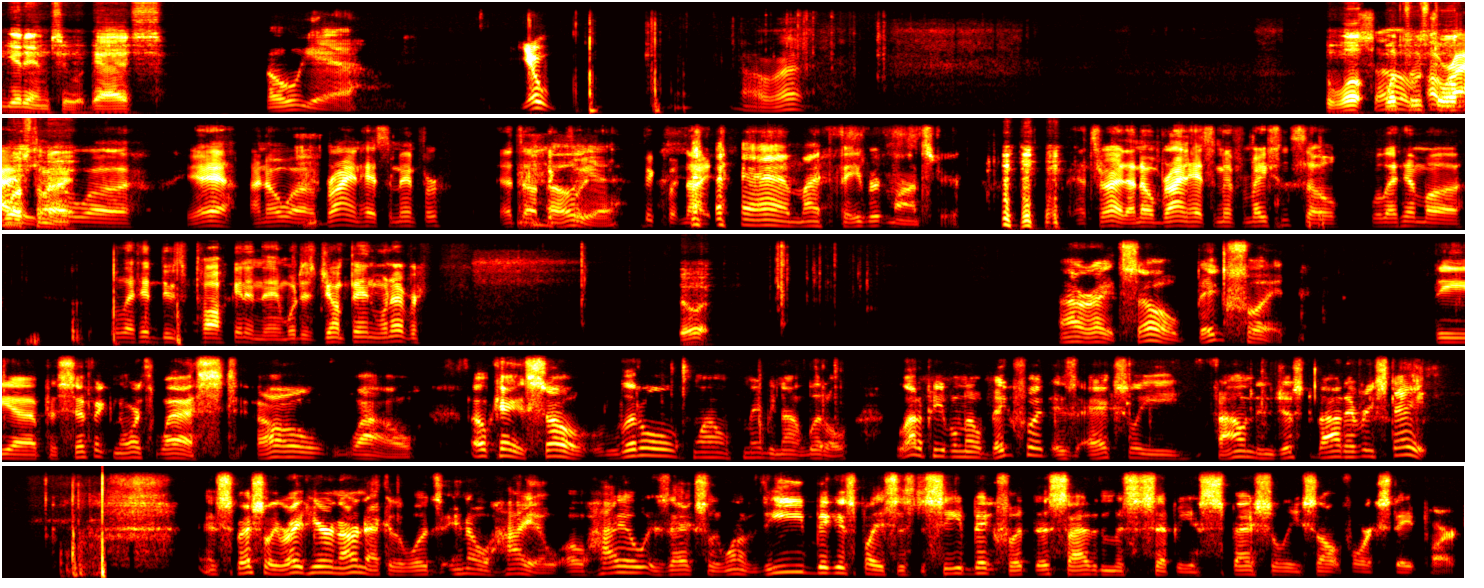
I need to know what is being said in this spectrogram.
To get into it, guys. Oh yeah. Yo. All right. What, So- what's in store for us tonight? I know, uh, yeah, I know. Uh, Brian has some info. That's uh, Bigfoot, Oh yeah. Bigfoot night. My favorite monster. That's right. I know Brian has some information, so we'll let him. Uh, we'll let him do some talking, and then we'll just jump in whenever. Do it. All right, so Bigfoot, the uh, Pacific Northwest. Oh wow. Okay, so little, well, maybe not little. A lot of people know Bigfoot is actually found in just about every state, especially right here in our neck of the woods in Ohio. Ohio is actually one of the biggest places to see Bigfoot this side of the Mississippi, especially Salt Fork State Park.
